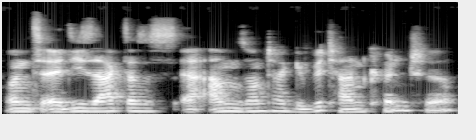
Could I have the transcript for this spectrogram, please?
und äh, die sagt, dass es äh, am Sonntag gewittern könnte.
